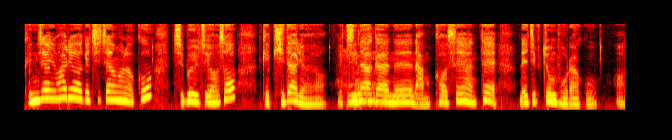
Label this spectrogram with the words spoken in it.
굉장히 화려하게 치장을 하고 집을 지어서 이렇게 기다려요. 지나가는 암컷 새한테 내 집 좀 보라고 어,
